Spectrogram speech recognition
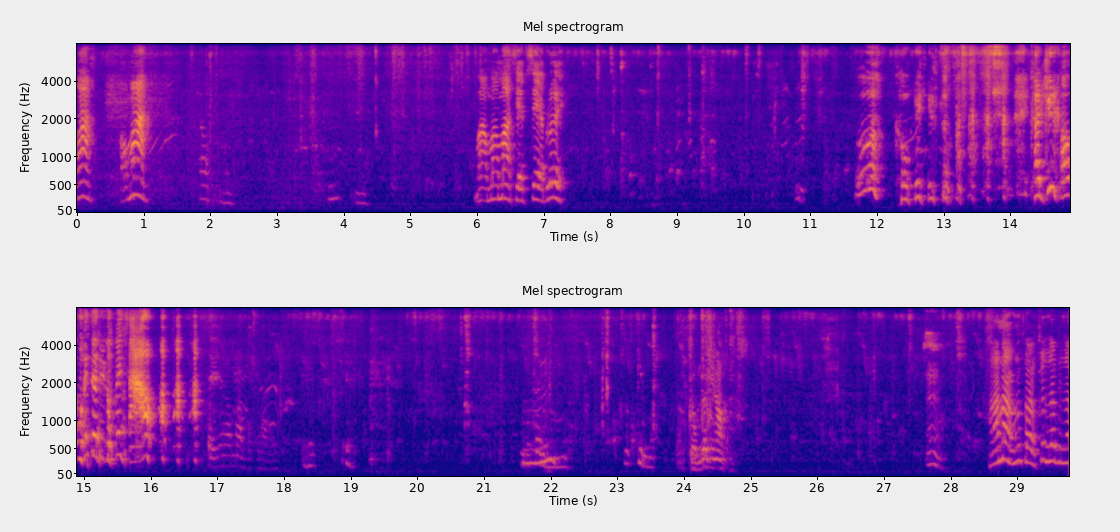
มาเขามา มามามาเสียบเสียบๆเลยเออเขาไม่กินขันกินเขาเมื่อจะดีก็เป็นสาวซุ่มได้พี่น้องหามาไม่พอขึ้นแล้วเป็นไง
